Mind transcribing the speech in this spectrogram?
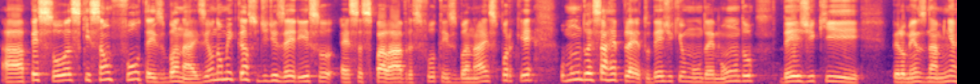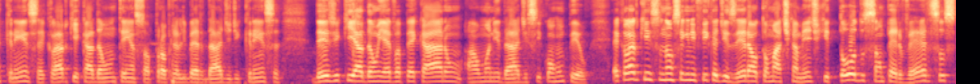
a pessoas que são fúteis, banais. Eu não me canso de dizer isso, essas palavras fúteis, banais, porque o mundo está repleto, desde que o mundo é mundo, desde que pelo menos na minha crença, é claro que cada um tem a sua própria liberdade de crença, desde que Adão e Eva pecaram, a humanidade se corrompeu. É claro que isso não significa dizer automaticamente que todos são perversos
